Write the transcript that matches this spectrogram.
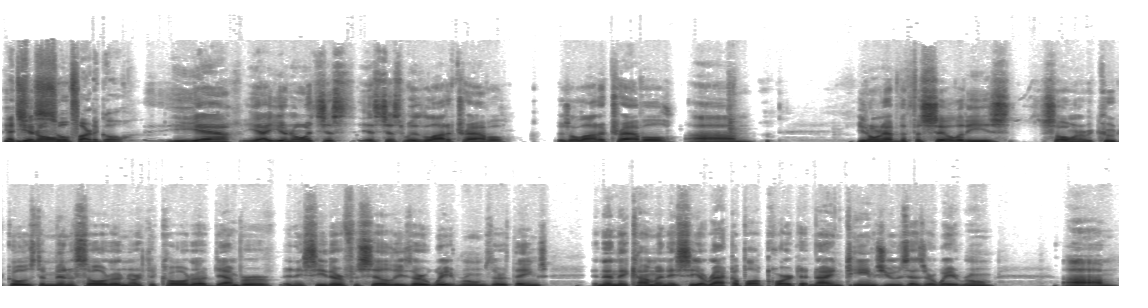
that's you just know, so far to go. Yeah, yeah. You know, it's just it's just with a lot of travel. There's a lot of travel. Um, you don't have the facilities. So when a recruit goes to Minnesota, North Dakota, Denver, and they see their facilities, their weight rooms, their things, and then they come and they see a racquetball court that nine teams use as their weight room. Um,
